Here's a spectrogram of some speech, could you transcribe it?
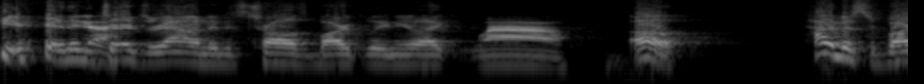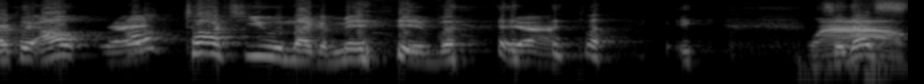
and then Yeah. he turns around and it's Charles Barkley, and you're like, Wow. oh, hi, Mr. Barkley. I'll Right? I'll talk to you in like a minute. But Yeah. like, Wow. so that's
